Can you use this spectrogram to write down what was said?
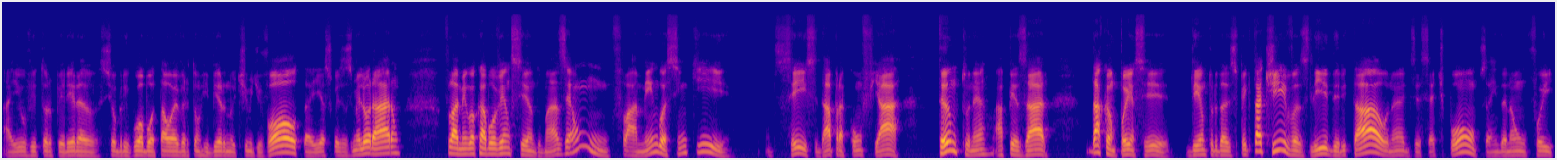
Aí o Vitor Pereira se obrigou a botar o Everton Ribeiro no time de volta e as coisas melhoraram. O Flamengo acabou vencendo, mas é um Flamengo assim que não sei se dá para confiar tanto, né? Apesar da campanha ser dentro das expectativas, líder e tal, né? 17 pontos, ainda não foi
